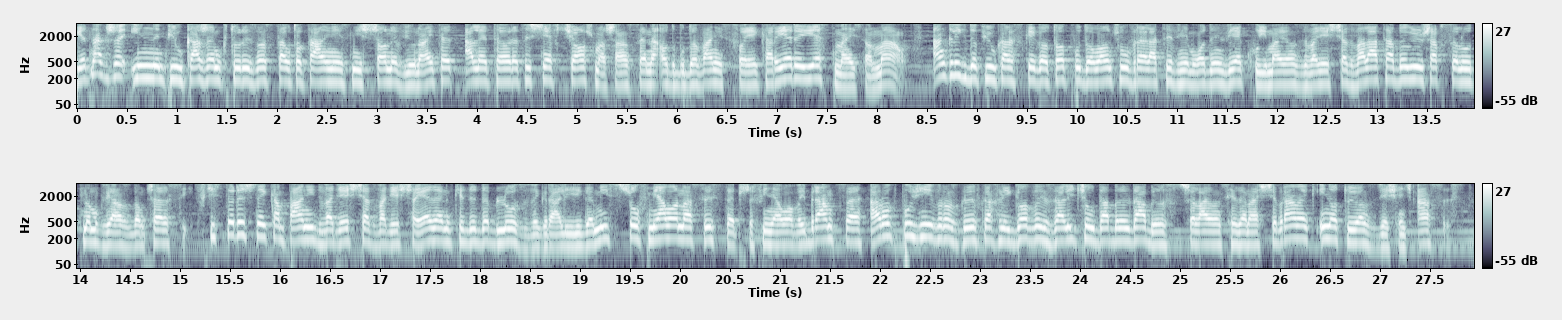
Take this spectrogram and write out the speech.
Jednakże innym piłkarzem, który został totalnie zniszczony w United, ale teoretycznie wciąż ma szansę na odbudowanie swojej kariery jest Mason Mount. Anglik do piłkarskiego topu dołączył w relatywnie młodym wieku i mając 22 lata był już absolutną gwiazdą Chelsea. W historycznej kampanii 2021, kiedy The Blues wygrali Ligę Mistrzów, miał on asystę przy finałowej bramce, a rok później w rozgrywkach ligowych zaliczył double-double, strzelając 11 bramek i notując 10 asyst.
